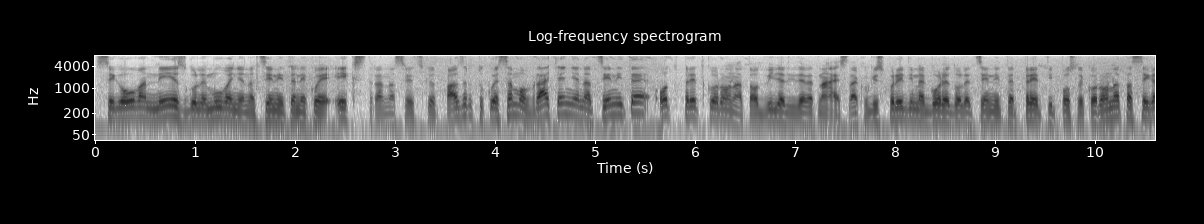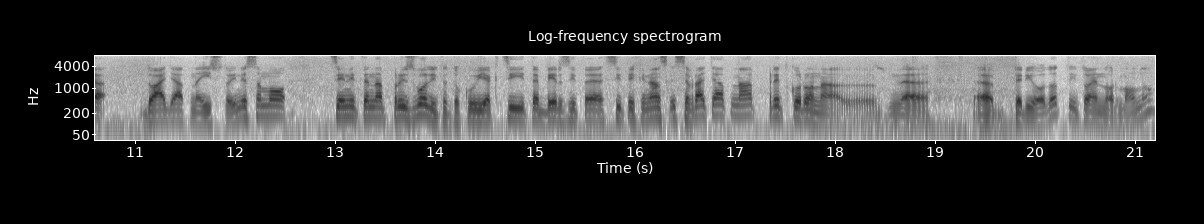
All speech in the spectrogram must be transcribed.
Сега ова не е зголемување на цените некое екстра на светскиот пазар, туку е само враќање на цените од пред короната, од 2019. Ако ги споредиме горе-доле цените пред и после короната, сега доаѓаат на исто. И не само цените на производите, туку и акциите, берзите, сите финански се враќаат на пред корона периодот и тоа е нормално.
